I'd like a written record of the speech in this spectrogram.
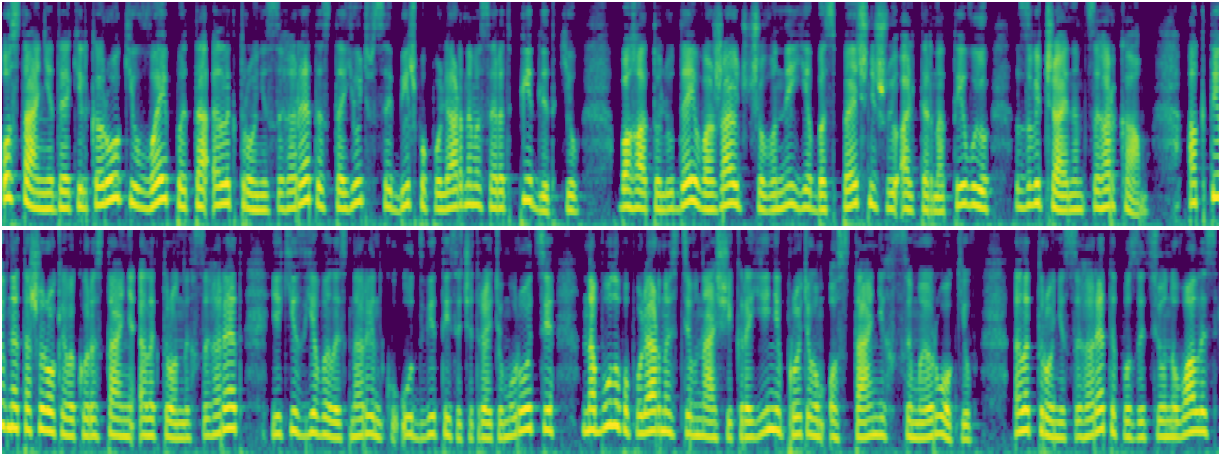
Останні декілька років вейпи та електронні сигарети стають все більш популярними серед підлітків. Багато людей вважають, що вони є безпечнішою альтернативою звичайним цигаркам. Активне та широке використання електронних сигарет, які з'явились на ринку у 2003 році, набуло популярності в нашій країні протягом останніх семи років. Електронні сигарети позиціонувались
